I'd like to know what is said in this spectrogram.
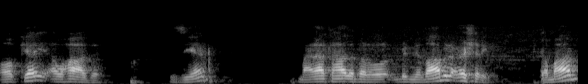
أوكي؟ أو هذا. زين؟ معناته هذا بال- بالنظام العشري تمام؟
